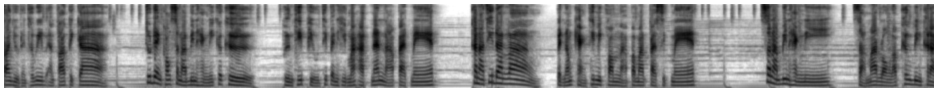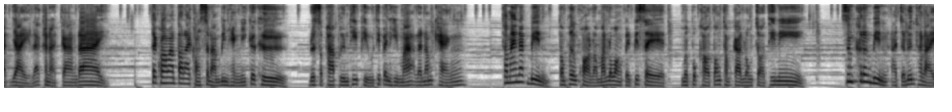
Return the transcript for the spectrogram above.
ตั้งอยู่ในทวีปแอนตาร์กติกา จุดเด่นของสนามบินแห่งนี้ก็คือ พื้นที่ผิวที่เป็นหิมะอัดแน่นหนา 8 เมตร ขณะที่ด้านล่างเป็นน้ำแข็งที่มีความหนาประมาณ 80 เมตร สนามบินแห่งนี้สามารถรองรับเครื่องบินขนาดใหญ่และขนาดกลางได้ แต่ความอันตรายของสนามบินแห่งนี้ก็คือด้วยสภาพพื้นที่ผิวที่เป็นหิมะและน้ำแข็งทำให้นักบินต้องเพิ่มความระมัดระวังเป็นพิเศษ เมื่อพวกเขาต้องทำการลงจอดที่นี่ ซึ่งเครื่องบินอาจจะลื่นถลาย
